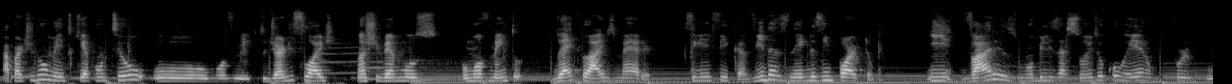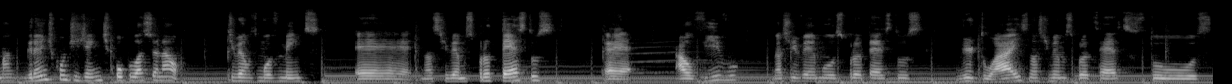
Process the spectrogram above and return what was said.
a partir do momento que aconteceu o movimento do George Floyd, nós tivemos o movimento Black Lives Matter, que significa vidas negras importam. E várias mobilizações ocorreram por uma grande contingente populacional. Tivemos movimentos, é, nós tivemos protestos é, ao vivo, nós tivemos protestos virtuais, nós tivemos protestos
